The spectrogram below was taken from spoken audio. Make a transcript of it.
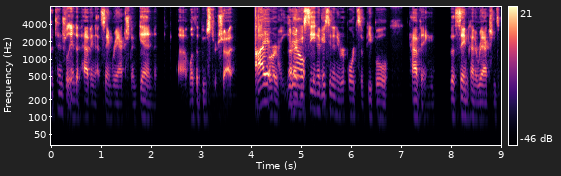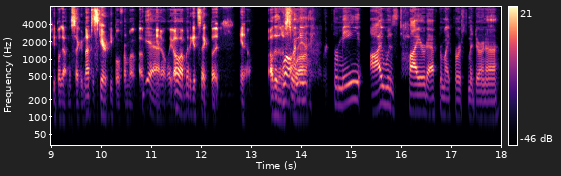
potentially end up having that same reaction again um, with a booster shot? I, Or, you or know, have you seen have you seen any reports of people having the same kind of reactions people got in the second. Not to scare people from a, a Yeah. you know, like oh, I'm going to get sick, but you know, other than Well, a I sore mean, arm. or whatever. For me, I was tired after my first Moderna,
